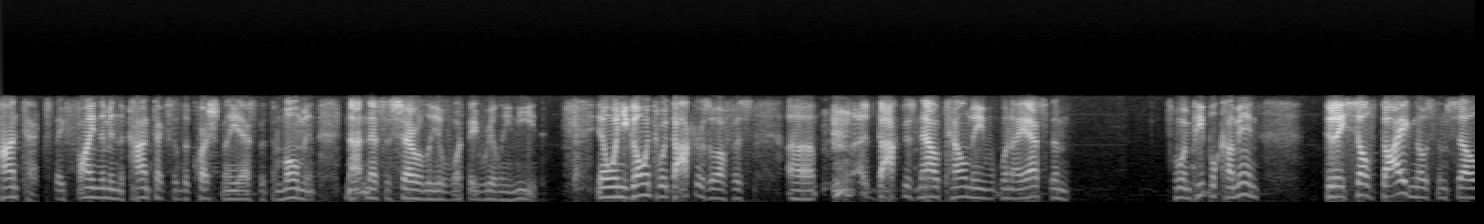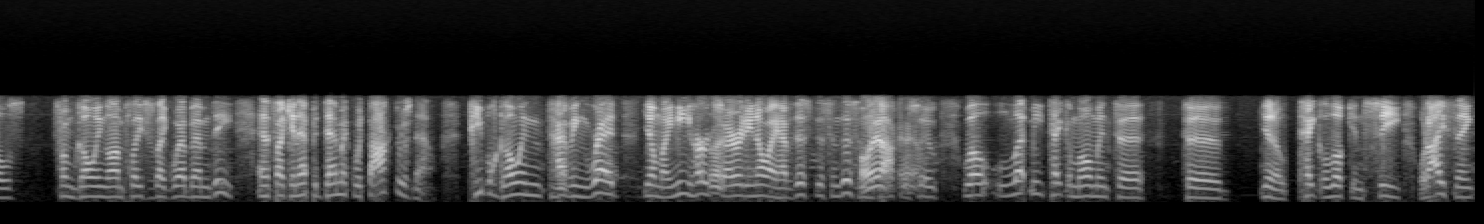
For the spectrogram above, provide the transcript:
context. They find them in the context of the question they asked at the moment, not necessarily of what they really need. You know, when you go into a doctor's office, uh, doctors now tell me when I ask them, when people come in, do they self-diagnose themselves from going on places like WebMD, and it's like an epidemic with doctors now. People go in having read, you know, my knee hurts. Right. I already know I have this, this, and this, and oh, the yeah, doctor yeah. will say, "Well, let me take a moment to to you know take a look and see what I think."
